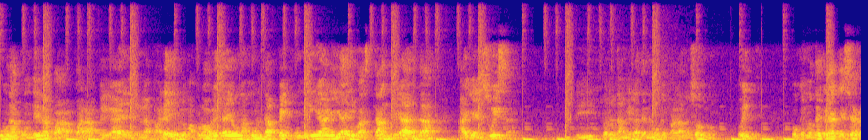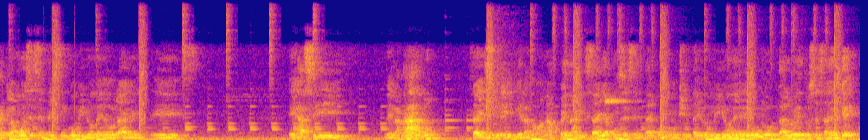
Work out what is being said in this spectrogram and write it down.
una condena para pegar en, la pared. Lo más probable es que haya una multa pecuniaria y bastante alta allá en Suiza. pero también la tenemos que pagar nosotros, Porque no te creas que ese reclamo de 65 millones de dólares es, es así de la nada, ¿no? O sea, dice, mira, nos van a penalizar ya con 60, con 82 millones de euros, tal vez. Entonces, ¿sabes qué?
